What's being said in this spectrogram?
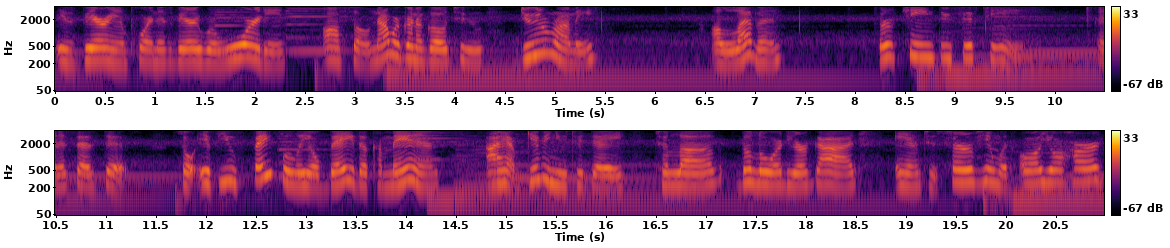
is very important. It's very rewarding. Also, now we're going to go to Deuteronomy 11 13 through 15. And it says this So if you faithfully obey the commands I have given you today to love the Lord your God and to serve him with all your heart,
